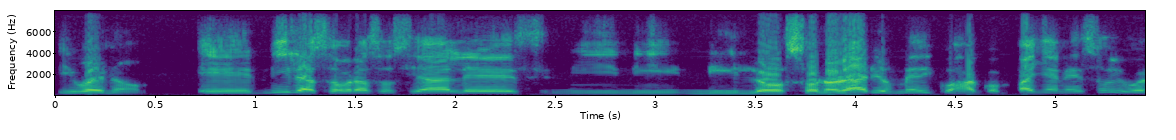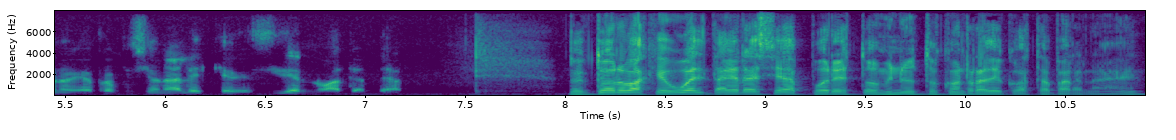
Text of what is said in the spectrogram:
y bueno, eh, ni las obras sociales ni, ni, los honorarios médicos acompañan eso y bueno, hay profesionales que deciden no atender. Doctor Vázquez Vuelta, gracias por estos minutos con Radio Costa Paraná. ¿eh?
